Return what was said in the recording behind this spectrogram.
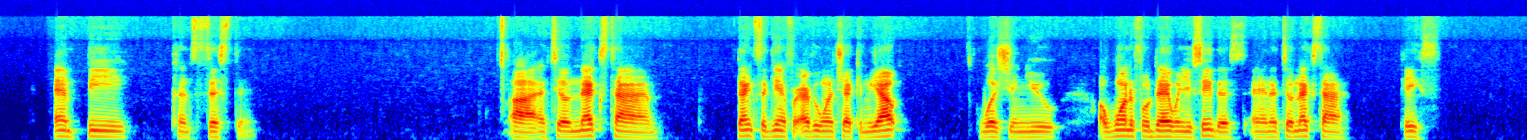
and be consistent. Uh, until next time, Thanks again for everyone checking me out. Wishing you a wonderful day when you see this. And until next time, peace.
